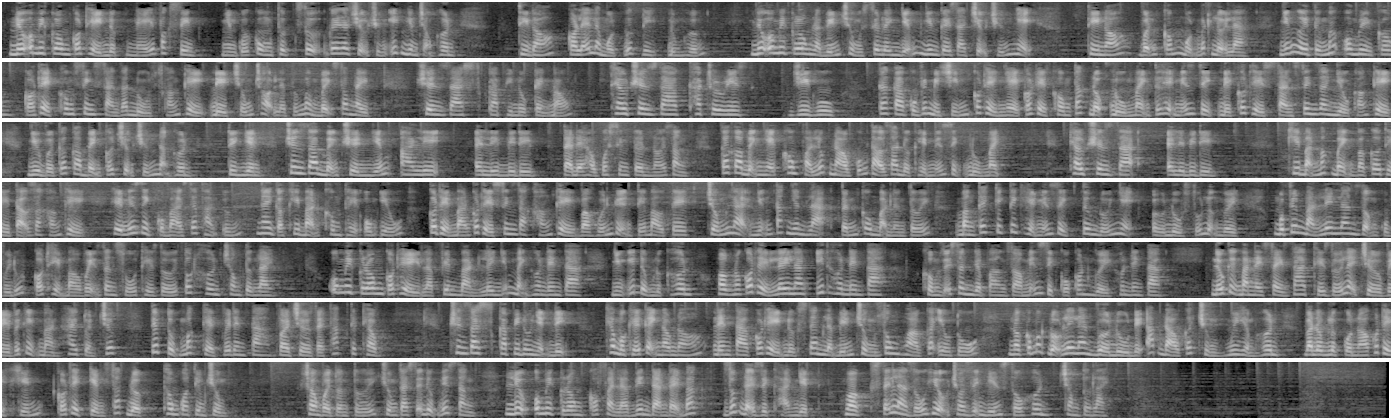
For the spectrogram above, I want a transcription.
nếu Omicron có thể được né vaccine nhưng cuối cùng thực sự gây ra triệu chứng ít nghiêm trọng hơn, thì đó có lẽ là một bước đi đúng hướng. Nếu Omicron là biến chủng siêu lây nhiễm nhưng gây ra triệu chứng nhẹ, thì nó vẫn có một bất lợi là những người từng mắc Omicron có thể không sinh sản ra đủ kháng thể để chống chọi lại với mầm bệnh sau này, chuyên gia Scapino cảnh báo. Theo chuyên gia Catherine Gigu, các ca COVID-19 có thể nhẹ có thể không tác động đủ mạnh tới hệ miễn dịch để có thể sản sinh ra nhiều kháng thể như với các ca bệnh có triệu chứng nặng hơn. Tuy nhiên, chuyên gia bệnh truyền nhiễm Ali Elibidi tại Đại học Washington nói rằng các ca bệnh nhẹ không phải lúc nào cũng tạo ra được hệ miễn dịch đủ mạnh. Theo chuyên gia Elibidi, khi bạn mắc bệnh và cơ thể tạo ra kháng thể, hệ miễn dịch của bạn sẽ phản ứng ngay cả khi bạn không thể ốm yếu. Cơ thể bạn có thể sinh ra kháng thể và huấn luyện tế bào T chống lại những tác nhân lạ tấn công bạn lần tới bằng cách kích thích hệ miễn dịch tương đối nhẹ ở đủ số lượng người. Một phiên bản lây lan rộng của virus có thể bảo vệ dân số thế giới tốt hơn trong tương lai. Omicron có thể là phiên bản lây nhiễm mạnh hơn Delta nhưng ít độc lực hơn hoặc nó có thể lây lan ít hơn Delta, không dễ xâm nhập vào hàng rào miễn dịch của con người hơn Delta. Nếu kịch bản này xảy ra, thế giới lại trở về với kịch bản hai tuần trước, tiếp tục mắc kẹt với Delta và chờ giải pháp tiếp theo. Chuyên gia Scapino nhận định, theo một khía cạnh nào đó, Delta có thể được xem là biến chủng dung hòa các yếu tố. Nó có mức độ lây lan vừa đủ để áp đảo các chủng nguy hiểm hơn và động lực của nó có thể khiến có thể kiểm soát được thông qua tiêm chủng. Trong vài tuần tới, chúng ta sẽ được biết rằng liệu Omicron có phải là viên đạn đại bác giúp đại dịch hạ nhiệt hoặc sẽ là dấu hiệu cho diễn biến xấu hơn trong tương lai.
